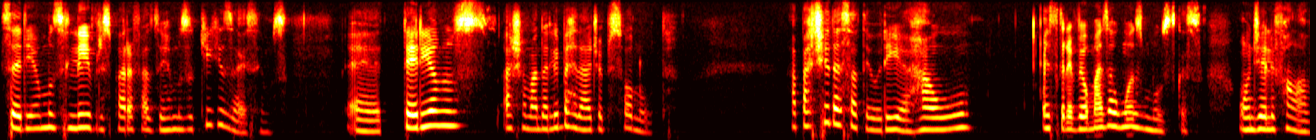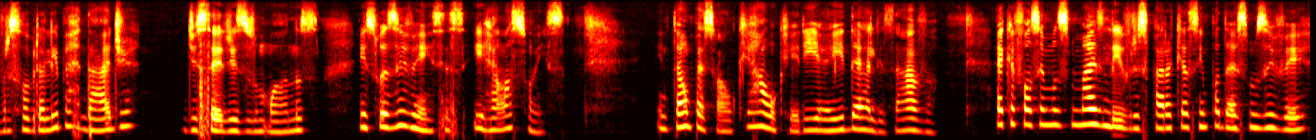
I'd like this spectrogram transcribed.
seríamos livres para fazermos o que quiséssemos é, teríamos a chamada liberdade absoluta. A partir dessa teoria, Raul escreveu mais algumas músicas, onde ele falava sobre a liberdade de seres humanos em suas vivências e relações. Então, pessoal, o que Raul queria e idealizava é que fôssemos mais livres para que assim pudéssemos viver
